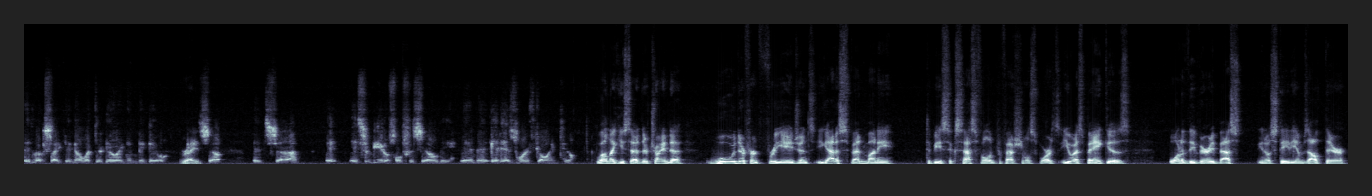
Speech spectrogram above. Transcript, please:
it looks like they know what they're doing, and they do. Right. So it's uh, it, it's a beautiful facility, and it, it is worth going to. Well, like you said, they're trying to woo different free agents. You got to spend money to be successful in professional sports. U.S. Bank is one of the very best, you know, stadiums out there.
